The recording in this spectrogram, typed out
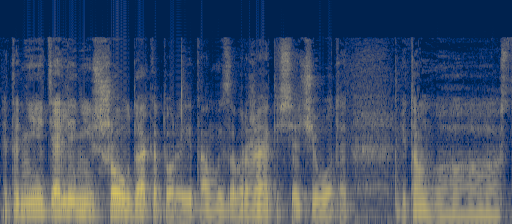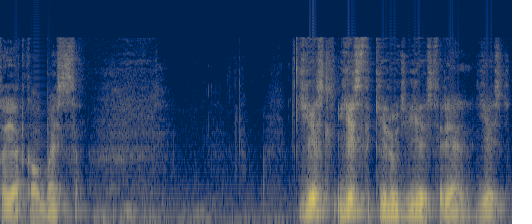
Это не эти олени из шоу, да, которые там изображают из себя чего-то и там о, стоят колбасятся. Есть, есть такие люди, есть, реально, есть.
